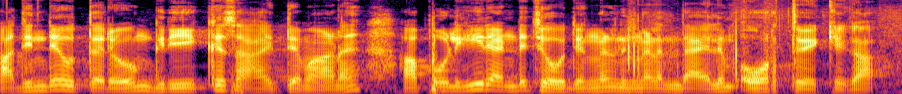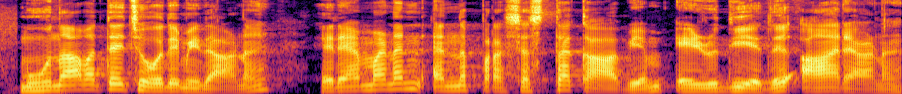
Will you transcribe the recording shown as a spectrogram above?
അതിന്റെ ഉത്തരവും ഗ്രീക്ക് സാഹിത്യമാണ്. അപ്പോൾ ഈ രണ്ട് ചോദ്യങ്ങൾ നിങ്ങൾ എന്തായാലും ഓർത്തു വയ്ക്കുക മൂന്നാമത്തെ ചോദ്യം ഇതാണ്. രമണൻ എന്ന പ്രശസ്ത കാവ്യം എഴുതിയത് ആരാണ്?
